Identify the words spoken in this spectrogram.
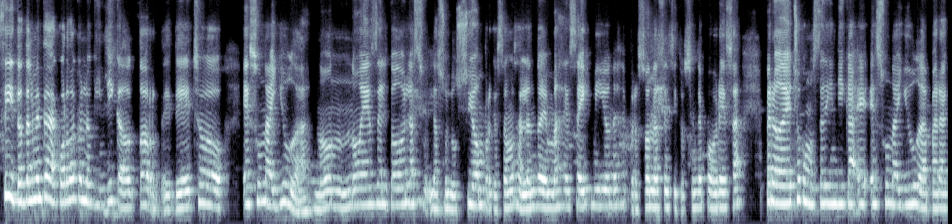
Sí, totalmente de acuerdo con lo que indica, doctor. De hecho, es una ayuda, ¿no? No es del todo la, la, solución, porque estamos hablando de más de 6 millones de personas en situación de pobreza, pero de hecho, como usted indica, e, es una ayuda para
